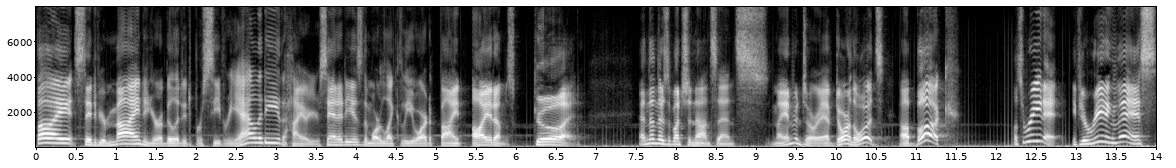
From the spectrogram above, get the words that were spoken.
fight, state of your mind, and your ability to perceive reality. The higher your sanity is, the more likely you are to find items. Good. And then there's a bunch of nonsense. My inventory, I have Door in the Woods. A book? Let's read it. If you're reading this,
